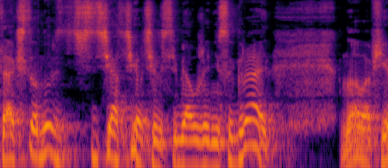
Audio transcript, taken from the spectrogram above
Так что, ну, сейчас Черчилль себя уже не сыграет. Ну, а вообще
